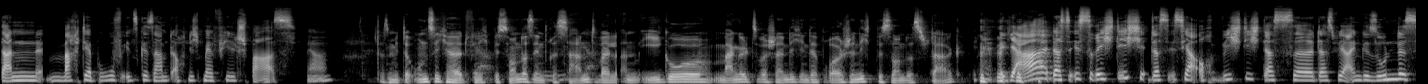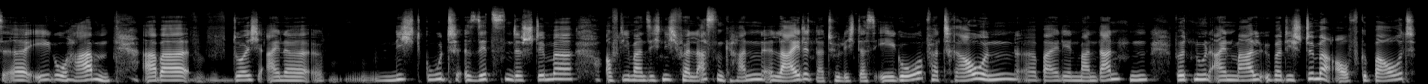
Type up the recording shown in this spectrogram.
dann macht der Beruf insgesamt auch nicht mehr viel Spaß. Ja. Das mit der Unsicherheit finde ich besonders interessant, weil am Ego mangelt es wahrscheinlich in der Branche nicht besonders stark. Ja, das ist richtig. Das ist ja auch wichtig, dass, äh, dass wir ein gesundes äh, Ego haben. Aber durch eine äh, nicht gut sitzende Stimme, auf die man sich nicht verlassen kann, leidet natürlich das Ego. Vertrauen bei den Mandanten wird nun einmal über die Stimme aufgebaut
